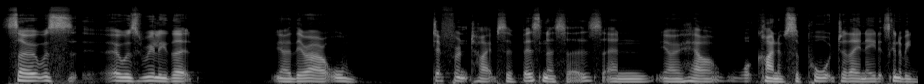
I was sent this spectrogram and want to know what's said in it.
so it was it was really that you know there are all different types of businesses and you know how what kind of support do they need it's going to be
